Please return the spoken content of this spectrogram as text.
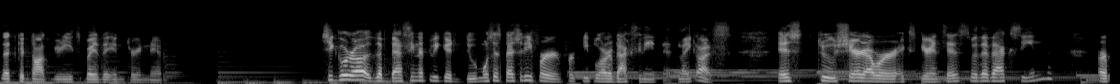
that could not be reached by the internet. Siguro the best thing that we could do, most especially for for people who are vaccinated like us, is to share our experiences with the vaccine, our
